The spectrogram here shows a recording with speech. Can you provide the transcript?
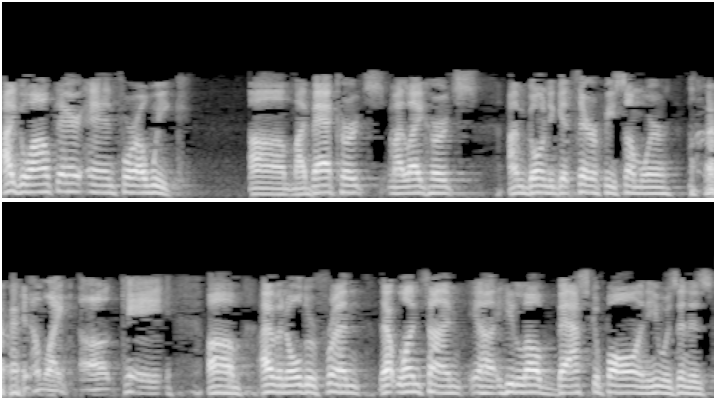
I go out there, and for a week, um, my back hurts, my leg hurts. I'm going to get therapy somewhere. and I'm like, okay. Um, I have an older friend that one time uh, he loved basketball and he was in his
